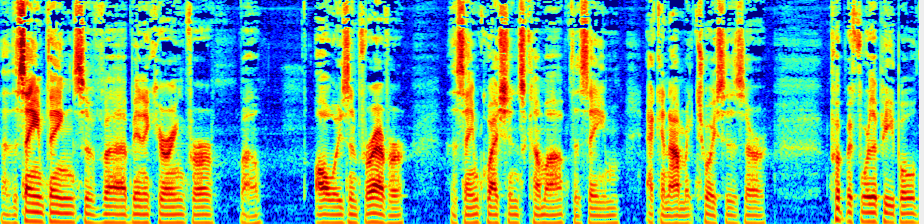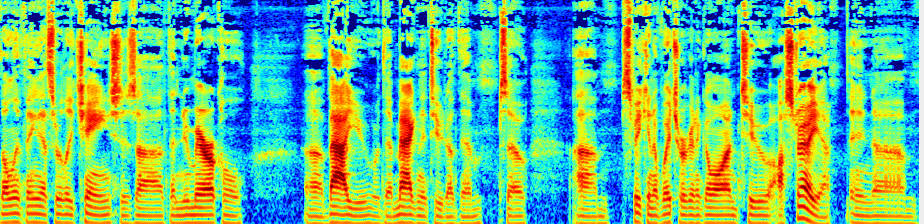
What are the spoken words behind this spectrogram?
uh, the same things have uh, been occurring for, well, always and forever. The same questions come up, the same economic choices are put before the people. The only thing that's really changed is uh, the numerical uh, value or the magnitude of them. So, um, speaking of which, we're going to go on to Australia, and um,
